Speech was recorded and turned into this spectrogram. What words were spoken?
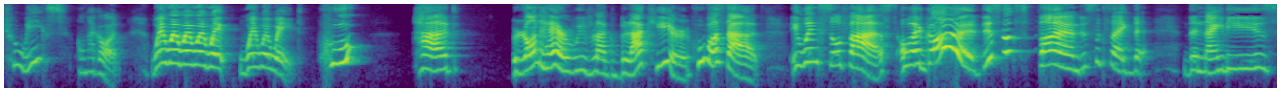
two weeks? Oh my god. Wait, wait, wait, wait, wait, wait, wait, wait. Who had blonde hair with like black hair? Who was that? It went so fast. Oh my god, this looks fun. This looks like the the 90s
